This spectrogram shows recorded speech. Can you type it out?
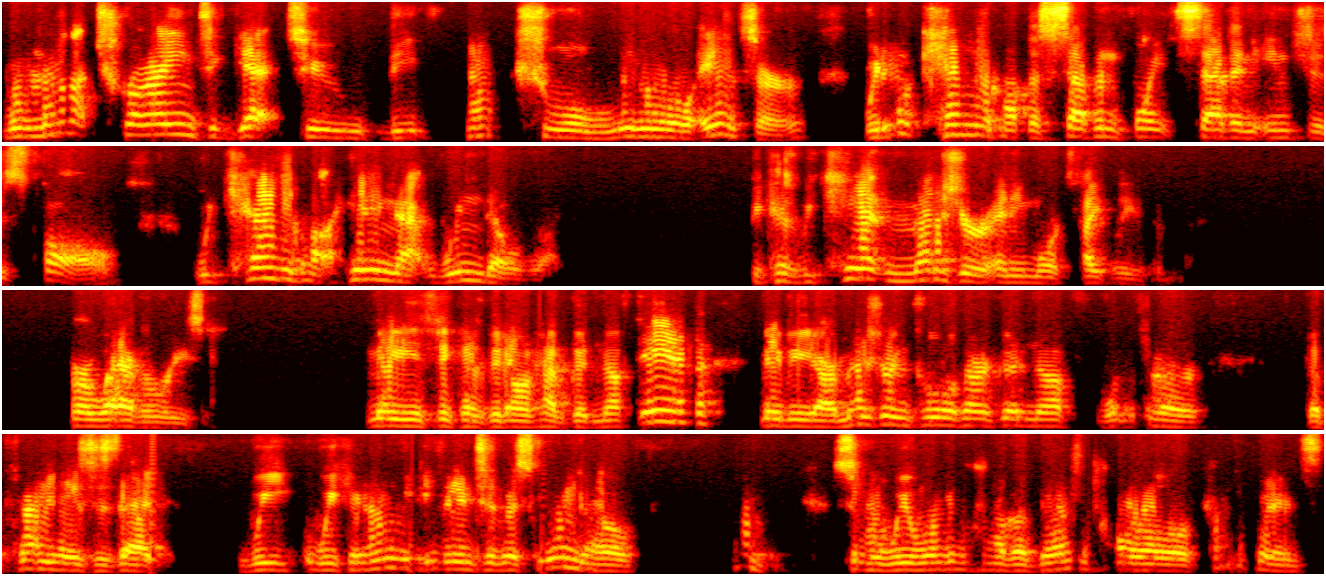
we're not trying to get to the actual literal answer. We don't care about the seven point seven inches fall. We care about hitting that window right. Because we can't measure any more tightly than that. For whatever reason. Maybe it's because we don't have good enough data, maybe our measuring tools aren't good enough, whatever. The point is, is that we, we can only get into this window. So we want to have a very high level of confidence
